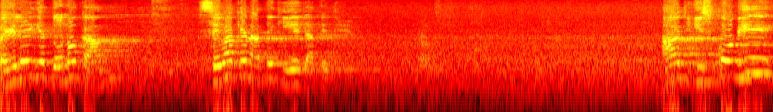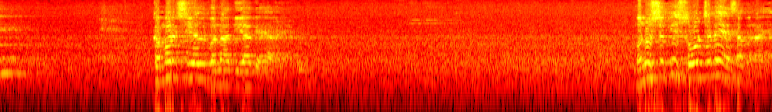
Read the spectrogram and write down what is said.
पहले ये दोनों काम सेवा के नाते किए जाते थे। आज इसको भी कमर्शियल बना दिया गया है। मनुष्य की सोच ने ऐसा बनाया।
